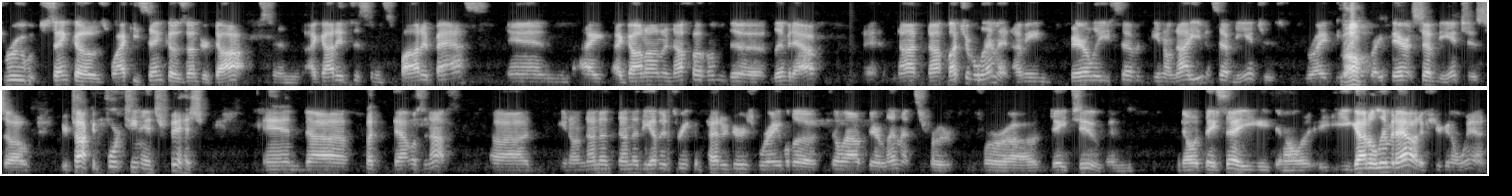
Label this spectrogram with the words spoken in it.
threw senkos, wacky senkos under docks, and I got into some spotted bass, and I, I got on enough of them to limit out. Not not much of a limit. I mean, barely seven. You know, not even seventy inches. Right, right, right there at seventy inches. So you're talking fourteen inch fish, and uh, but that was enough. Uh, you know, none of none of the other three competitors were able to fill out their limits for for uh, day two, and you know what they say. You, you know, you got to limit out if you're going to win.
